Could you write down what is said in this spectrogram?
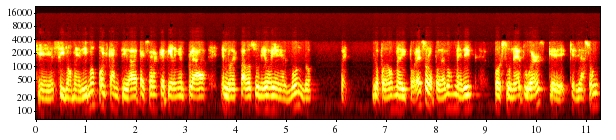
que si lo medimos por cantidad de personas que tienen empleadas en los Estados Unidos y en el mundo, pues lo podemos medir por eso, lo podemos medir por su net que, que ya son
